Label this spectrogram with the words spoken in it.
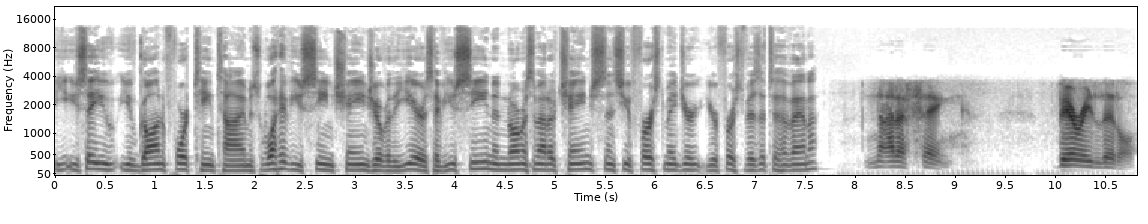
You say you, you've gone 14 times. What have you seen change over the years? Have you seen an enormous amount of change since you first made your, your first visit to Havana? Not a thing. Very little.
